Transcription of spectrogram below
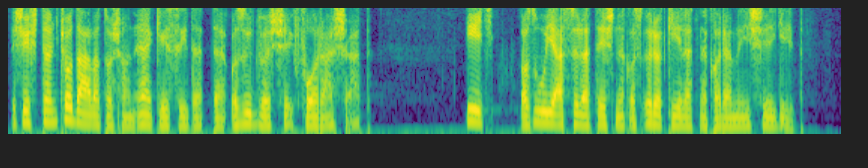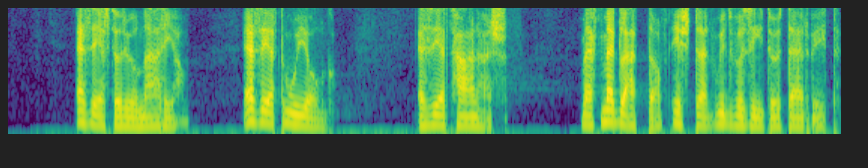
És Isten csodálatosan elkészítette az üdvösség forrását. Így az újjászületésnek, az örök életnek a reménységét. Ezért örül Mária. Ezért újjong. Ezért hálás. Mert meglátta Isten üdvözítő tervét.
